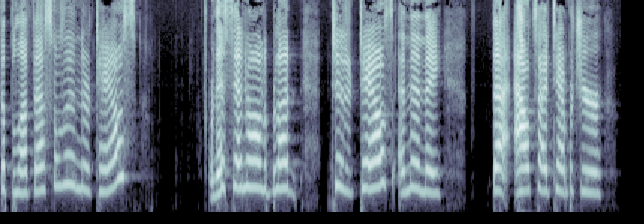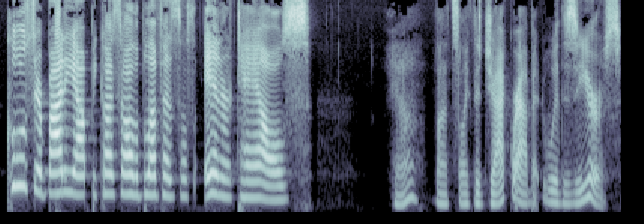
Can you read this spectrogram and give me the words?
the blood vessels in their tails, they send all the blood to their tails, and then they the outside temperature cools their body out because all the blood vessels in their tails. Yeah, that's like the jackrabbit with his ears.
